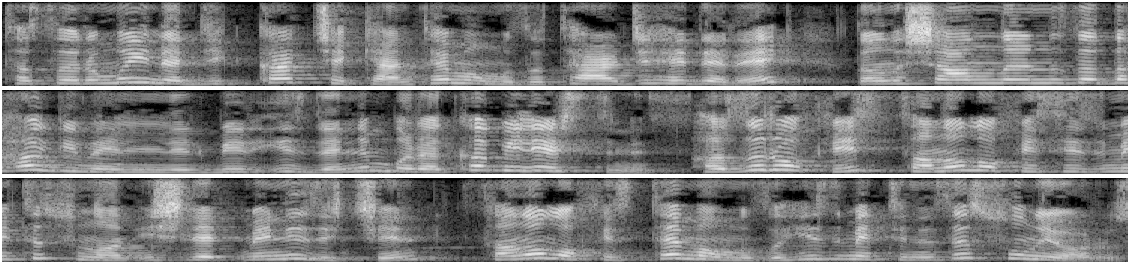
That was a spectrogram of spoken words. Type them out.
tasarımıyla dikkat çeken temamızı tercih ederek danışanlarınıza daha güvenilir bir izlenim bırakabilirsiniz. Hazır ofis, sanal ofis hizmeti sunan işletmeniz için sanal ofis temamızı hizmetinize sunuyoruz.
